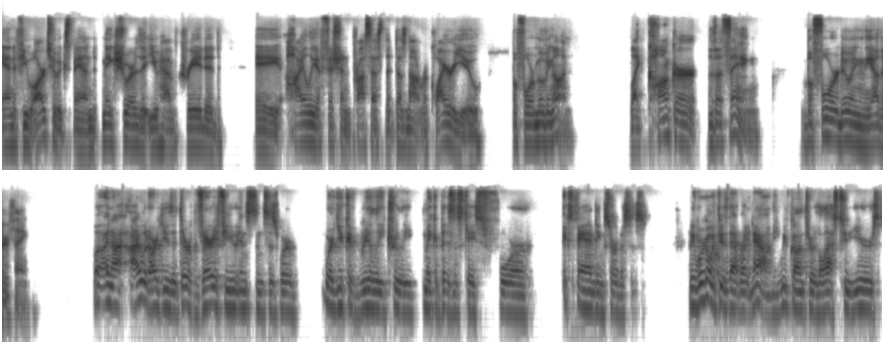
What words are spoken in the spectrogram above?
and if you are to expand make sure that you have created a highly efficient process that does not require you before moving on like conquer the thing before doing the other thing. Well, and I, I would argue that there are very few instances where where you could really truly make a business case for expanding services. I mean, we're going through that right now. I mean, we've gone through the last two years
